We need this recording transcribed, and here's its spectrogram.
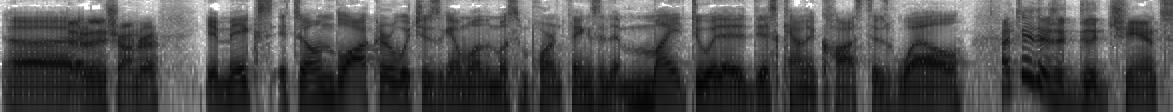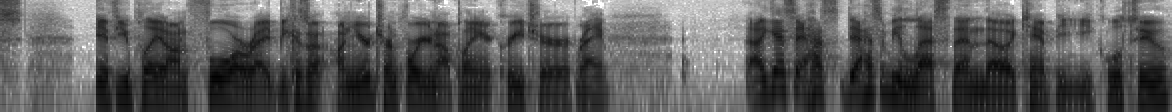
Uh, Better than Chandra. it makes its own blocker, which is again one of the most important things, and it might do it at a discounted cost as well. I'd say there's a good chance if you play it on four, right? Because on your turn four, you're not playing a creature. Right. I guess it has it has to be less than though. It can't be equal to.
